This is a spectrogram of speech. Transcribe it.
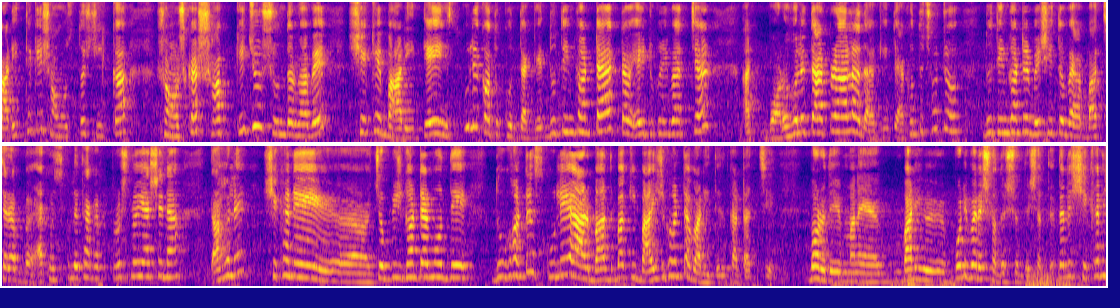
বাড়ির থেকে সমস্ত শিক্ষা সংস্কার সব কিছু সুন্দরভাবে শেখে বাড়িতেই। স্কুলে কতক্ষণ থাকে? দু তিন ঘণ্টা একটা এইটুকুনি বাচ্চার। আর বড় হলে তারপরে আলাদা, কিন্তু এখন তো ছোট। দু তিন ঘণ্টার বেশি তো বাচ্চারা এখন স্কুলে থাকার প্রশ্নই আসে না। তাহলে সেখানে চব্বিশ ঘণ্টার মধ্যে দু ঘণ্টা স্কুলে আর বাদ বাকি বাইশ ঘণ্টা বাড়িতে কাটাচ্ছে। বড়দের মানে বাড়ির পরিবারের সদস্যদের সাথে। তাহলে সেখানে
